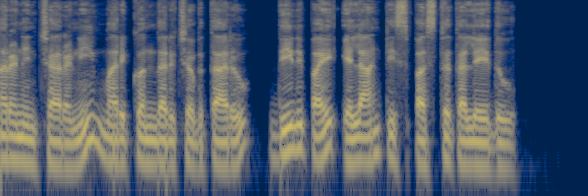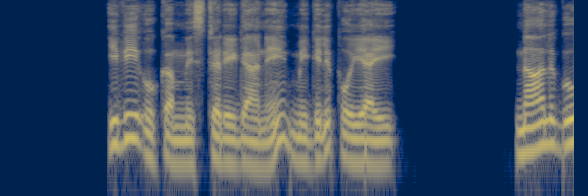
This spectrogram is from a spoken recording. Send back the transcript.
మరణించారని మరికొందరు చెబుతారు. దీనిపై ఎలాంటి స్పష్టత లేదు. ఇవి ఒక మిస్టరీగానే మిగిలిపోయాయి. నాలుగు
